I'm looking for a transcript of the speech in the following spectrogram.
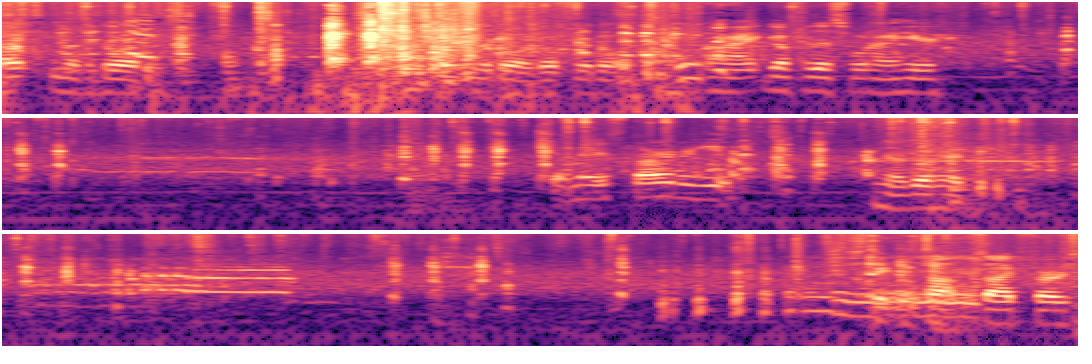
Oh, you left the door open. Go for the door, go for the door. Alright, go for this one right here. You want me to start or you? No, go ahead. Stick the top side first.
